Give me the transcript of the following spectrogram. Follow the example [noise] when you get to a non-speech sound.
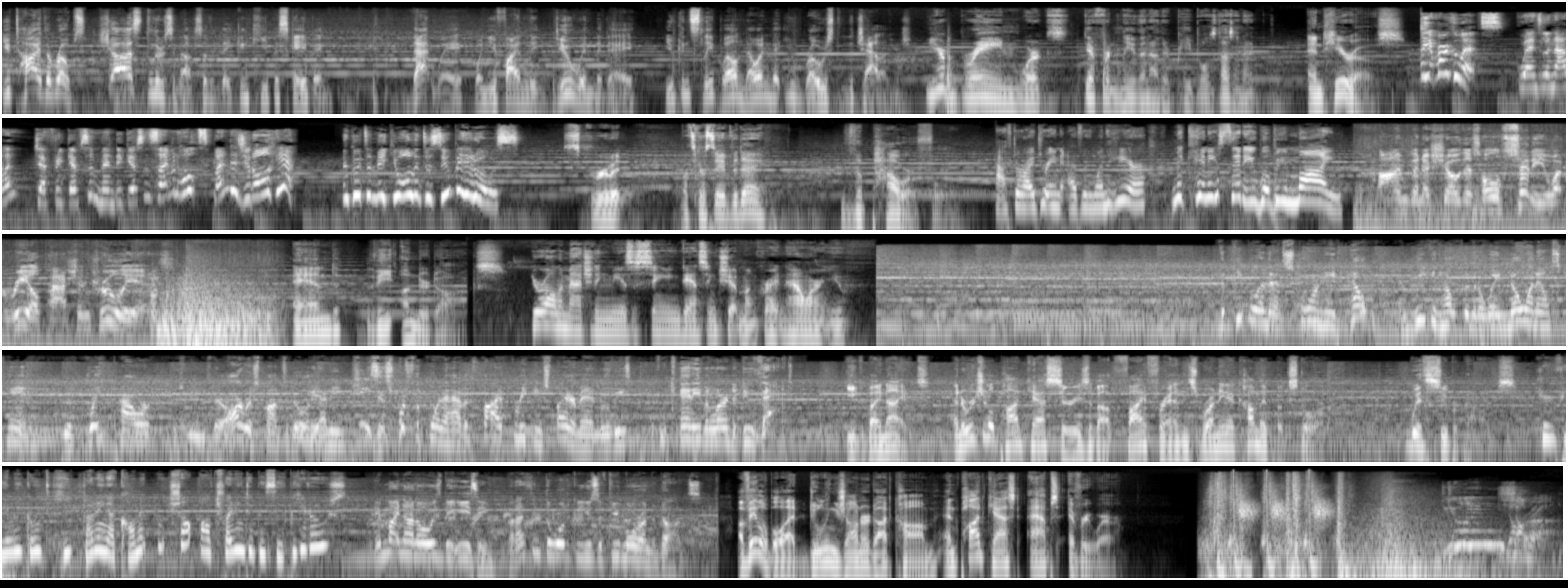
You tie the ropes just loose enough so that they can keep escaping. That way, when you finally do win the day, you can sleep well knowing that you rose to the challenge. Your brain works differently than other people's, doesn't it? And heroes. Elliot Markowitz, Gwendolyn Allen, Jeffrey Gibson, Lindy Gibson, Simon Holt. Splendid, you're all here. I'm going to make you all into superheroes. Screw it. Let's go save the day. The powerful. After I drain everyone here, McKinney City will be mine. I'm gonna show this whole city what real passion truly is. And the underdogs. You're all imagining me as a singing, dancing chipmunk right now, aren't you? The people in that store need help, and we can help them in a way no one else can. We have great power, which means there are responsibility. I mean, Jesus, what's the point of having five freaking Spider Man movies if we can't even learn to do that? Geek by Night, an original podcast series about five friends running a comic book store with superpowers. You're really going to keep running a comic book shop while trying to be superheroes? It might not always be easy, but I think the world could use a few more underdogs. Available at duelinggenre.com and podcast apps everywhere. Dueling genre.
